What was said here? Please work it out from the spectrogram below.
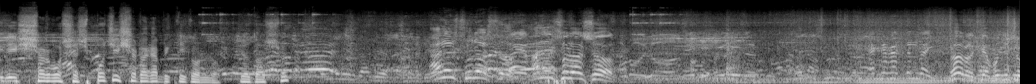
ইলিশ সর্বশেষ পঁচিশশো টাকা বিক্রি করল। প্রিয় দর্শক। আরে ষোলোশো আরে ষোলোশো। পঁচিশশো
